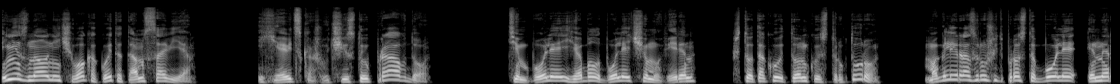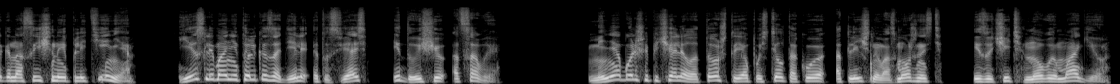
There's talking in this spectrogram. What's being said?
и не знал ничего какой-то там сове. я ведь скажу чистую правду. Тем более я был более чем уверен, что такую тонкую структуру могли разрушить просто более энергонасыщенные плетения, если бы они только задели эту связь, идущую от совы. Меня больше печалило то, что я упустил такую отличную возможность изучить новую магию.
